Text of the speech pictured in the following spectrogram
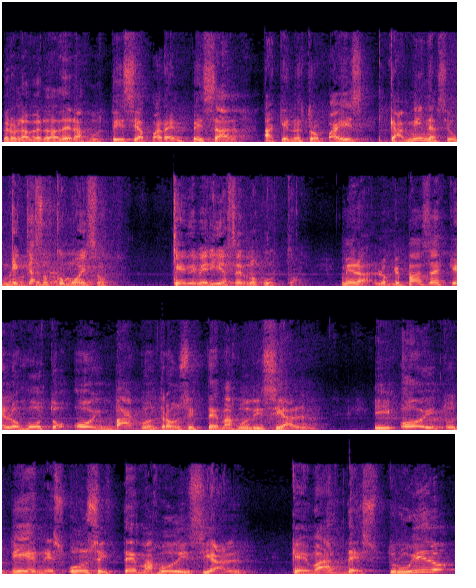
pero la verdadera justicia para empezar a que nuestro país camine hacia un mejor En casos sendero. como eso, ¿qué debería ser lo justo? Mira, lo que pasa es que lo justo hoy va contra un sistema judicial y hoy tú tienes un sistema judicial que va destruido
